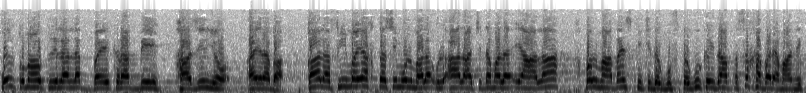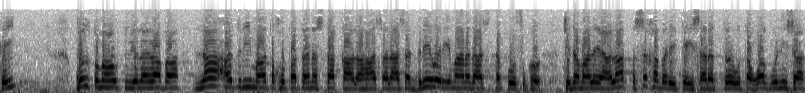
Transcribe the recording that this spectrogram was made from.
قلت ما ورته ویل لبیک ربی حاضر یو ای ربا قال فيما يختصم الملأ الاعلى چې د ملأ اعلی خپل مابینس کې چې د گفتگو کوي دا پس خبره باندې کوي قلت ما ورته ویل ربا لا ادري ماته خو پته نسته قالها ثلاثه درې ورې مانه داسې تپوس وکړ چې د ملای اعلی په څه خبرې کوي سره ته ورته غوږ ونیسه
